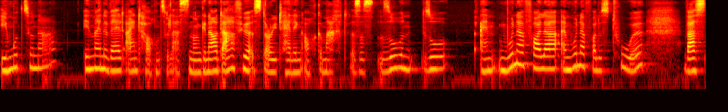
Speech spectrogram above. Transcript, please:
emotional in meine Welt eintauchen zu lassen. Und genau dafür ist Storytelling auch gemacht. Das ist so, so ein wundervoller, ein wundervolles Tool, was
